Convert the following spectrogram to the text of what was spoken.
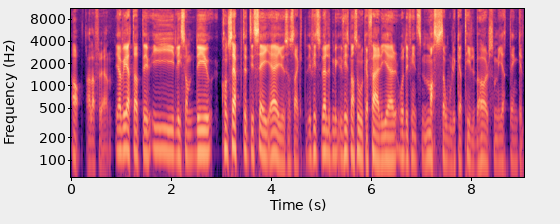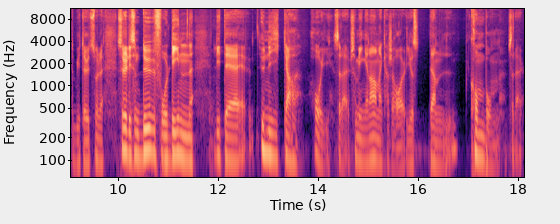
Ja. Alla för en. jag vet att det i liksom, det är ju, konceptet i sig är ju som sagt, det finns väldigt mycket, det finns massa olika färger och det finns massa olika tillbehör som är jätteenkelt att byta ut. Så det, så det är liksom du får din lite unika hoj sådär, som ingen annan kanske har, just den kombon sådär.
